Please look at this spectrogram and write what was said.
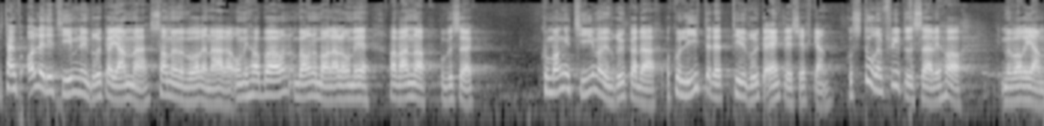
Og tenk på alle de timene vi bruker hjemme sammen med våre nære. Om vi har barn og barnebarn, eller om vi har venner på besøk. Hvor mange timer vi bruker der, og hvor lite det tid vi bruker egentlig i kirken. Hvor stor innflytelse vi har med våre hjem.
